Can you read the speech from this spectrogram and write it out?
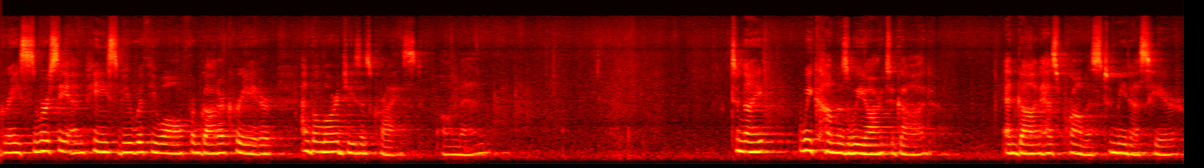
Grace, mercy, and peace be with you all from God our Creator and the Lord Jesus Christ. Amen. Tonight, we come as we are to God, and God has promised to meet us here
